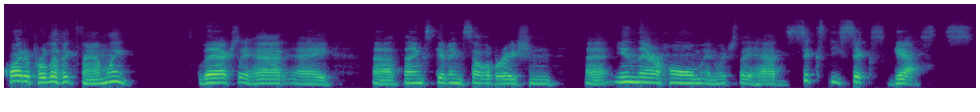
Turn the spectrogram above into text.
quite a prolific family. They actually had a uh, Thanksgiving celebration uh, in their home in which they had 66 guests.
